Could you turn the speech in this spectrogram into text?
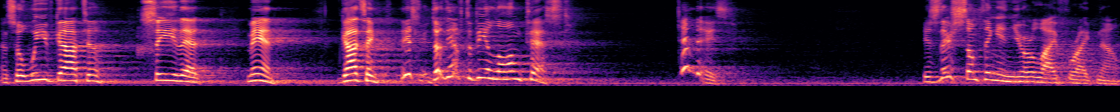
And so we've got to see that, man, God saying, this doesn't have to be a long test. 10 days. Is there something in your life right now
